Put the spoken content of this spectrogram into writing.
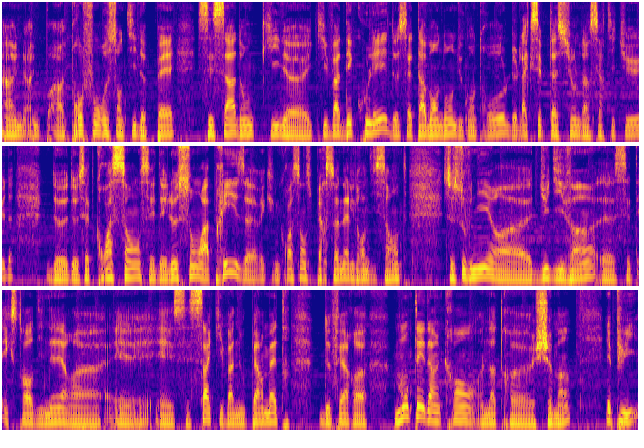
un, profond ressenti de paix. C'est ça donc qui, euh, qui va découler de cet abandon du contrôle, de l'acceptation de l'incertitude, de, de, cette croissance et des leçons apprises avec une croissance personnelle grandissante. Ce souvenir euh, du divin, euh, c'est extraordinaire et c'est ça qui va nous permettre de faire monter d'un cran notre chemin. Et puis,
